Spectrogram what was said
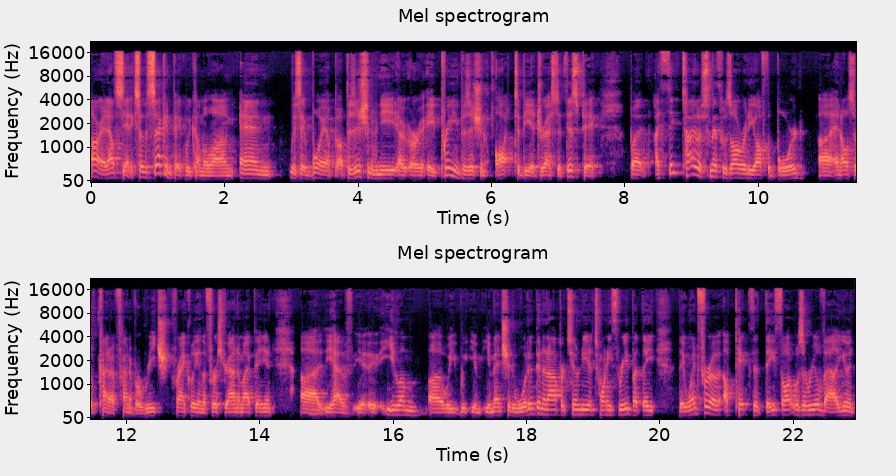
All right, outstanding. So the second pick we come along and we say, boy, a, a position of need or, or a premium position ought to be addressed at this pick. But I think Tyler Smith was already off the board, uh, and also kind of kind of a reach, frankly, in the first round, in my opinion. Uh, you have uh, Elam. Uh, we, we, you mentioned would have been an opportunity at 23, but they they went for a, a pick that they thought was a real value in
